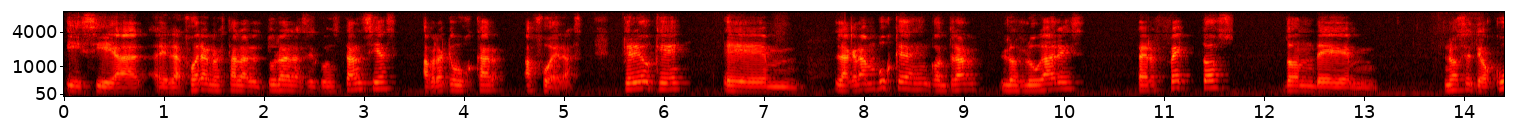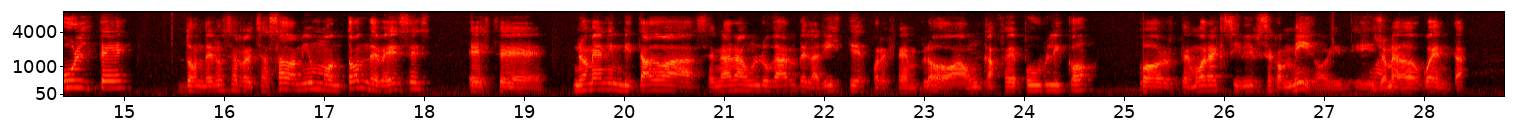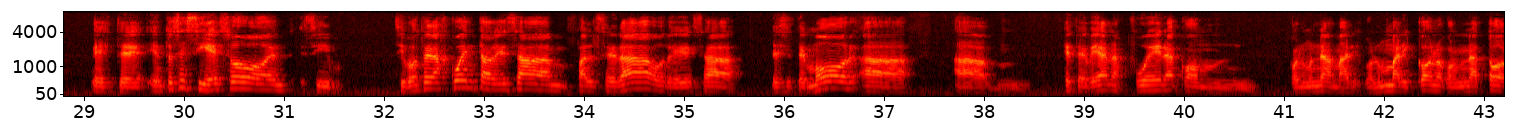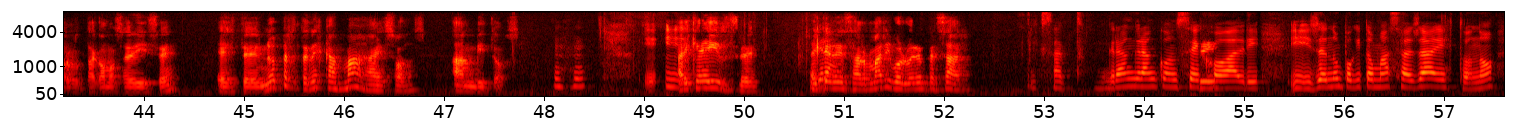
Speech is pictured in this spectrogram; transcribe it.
y si el afuera no está a la altura de las circunstancias, habrá que buscar afueras. Creo que eh, la gran búsqueda es encontrar los lugares perfectos donde mm, no se te oculte, donde no se rechazado. A mí un montón de veces este, no me han invitado a cenar a un lugar de la Aristides, por ejemplo, o a un café público por temor a exhibirse conmigo y, y yo me he dado cuenta. Este, entonces, si eso, si, si vos te das cuenta de esa falsedad o de, esa, de ese temor a, a, que te vean afuera con, con, una, con un maricón o con una torta, como se dice, este, no pertenezcas más a esos ámbitos. Ujú. Y- y- Hay que irse, hay que desarmar y volver a empezar. Exacto. Gran, gran consejo, Sí. Adri. Y yendo un poquito más allá esto, ¿no?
